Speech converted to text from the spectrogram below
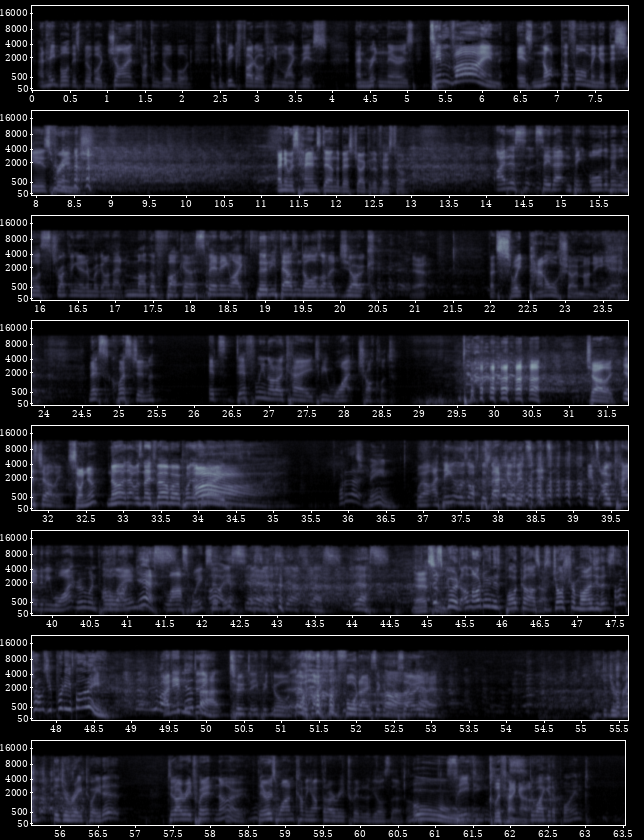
And he bought this billboard, giant fucking billboard. It's a big photo of him like this. And written there is Tim Vine is not performing at this year's Fringe. and it was hands down the best joke of the festival. I just see that and think all the people who are struggling in Edinburgh are going, that motherfucker spending like thirty thousand dollars on a joke. Yeah. That sweet panel show money. Yeah. Next question. It's definitely not okay to be white chocolate. Charlie. Yes, Charlie. Sonia? No, that was Nath Valvo. Point there for Nath. Ah. What does that mean? Well, I think it was off the back of it's it's it's okay to be white. Remember when Pauline yes. last week said oh, this? yes, yes, yes, yes, yes, yes. Yeah, it's This is good. I love doing this podcast because Josh reminds you that sometimes you're pretty funny. You might I didn't forget dig that. too deep in yours. That was like from four days ago. Oh, so okay. yeah. Did you re- did you retweet it? Did I retweet it? No. There is one coming up that I retweeted of yours though. Ooh. See if you can Cliffhanger. Do I get a point?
